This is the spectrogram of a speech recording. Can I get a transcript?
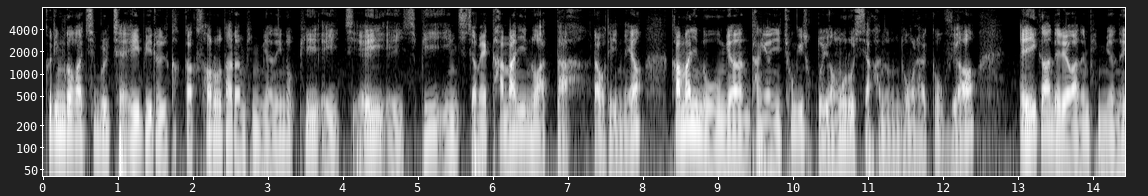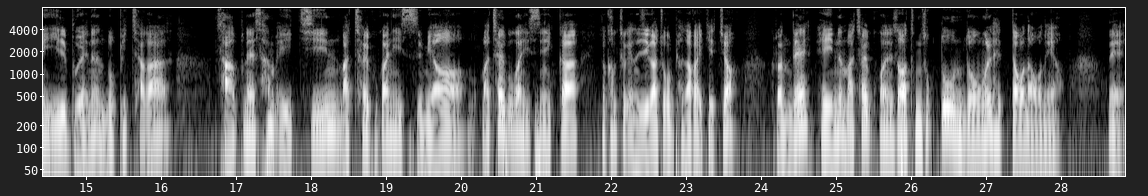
그림과 같이 물체 AB를 각각 서로 다른 빗면의 높이 HA, HB인 지점에 가만히 놓았다 라고 되어 있네요. 가만히 놓으면 당연히 초기 속도 0으로 시작하는 운동을 할 거고요. A가 내려가는 빗면의 일부에는 높이차가 4분의 3h인 마찰 구간이 있으며 마찰 구간이 있으니까 역학적 에너지가 조금 변화가 있겠죠. 그런데 A는 마찰 구간에서 등속도 운동을 했다고 나오네요. 네,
